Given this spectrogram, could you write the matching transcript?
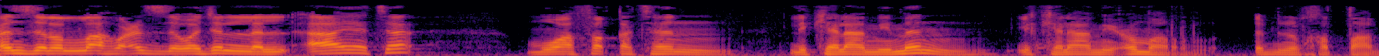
أنزل الله عز وجل الآية موافقة لكلام من؟ لكلام عمر بن الخطاب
